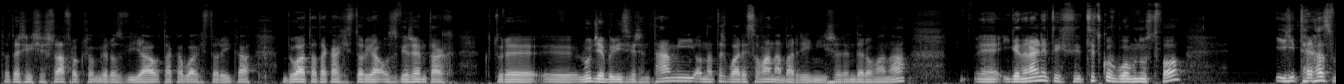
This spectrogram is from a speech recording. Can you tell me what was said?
to też jej się szlafrok ciągle rozwijał. Taka była historyjka. Była ta taka historia o zwierzętach które y, ludzie byli zwierzętami, ona też była rysowana bardziej niż renderowana. Y, I generalnie tych cycków było mnóstwo. I teraz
